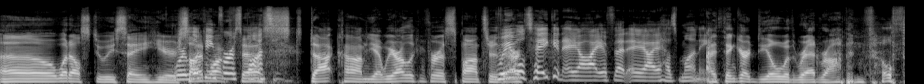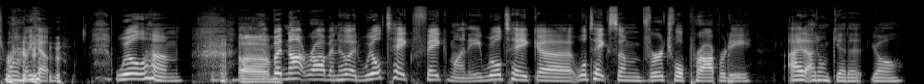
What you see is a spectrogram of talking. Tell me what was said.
Uh, what else do we say here? We're looking for a sponsor. Sidewalkfest.com. Yeah, we are looking for a sponsor. We Our- will take an AI if that AI has money. I think our deal with Red Robin fell through. Oh, yeah. We'll um, but not Robin Hood. We'll take fake money. We'll take uh we'll take some virtual property. I, I don't get it, y'all.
